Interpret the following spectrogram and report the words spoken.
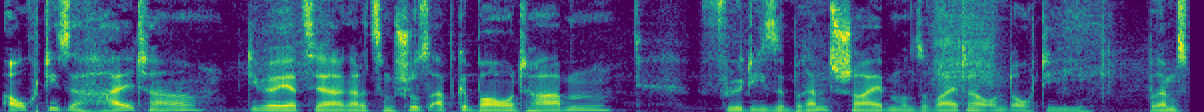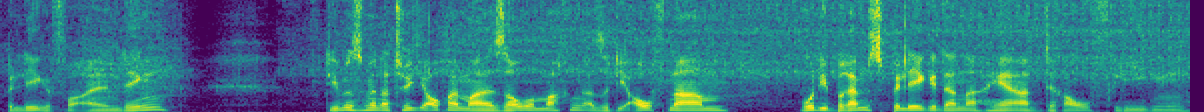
Auch diese Halter, die wir jetzt ja gerade zum Schluss abgebaut haben, für diese Bremsscheiben und so weiter und auch die Bremsbelege vor allen Dingen, die müssen wir natürlich auch einmal sauber machen. Also die Aufnahmen, wo die Bremsbelege dann nachher drauf liegen.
